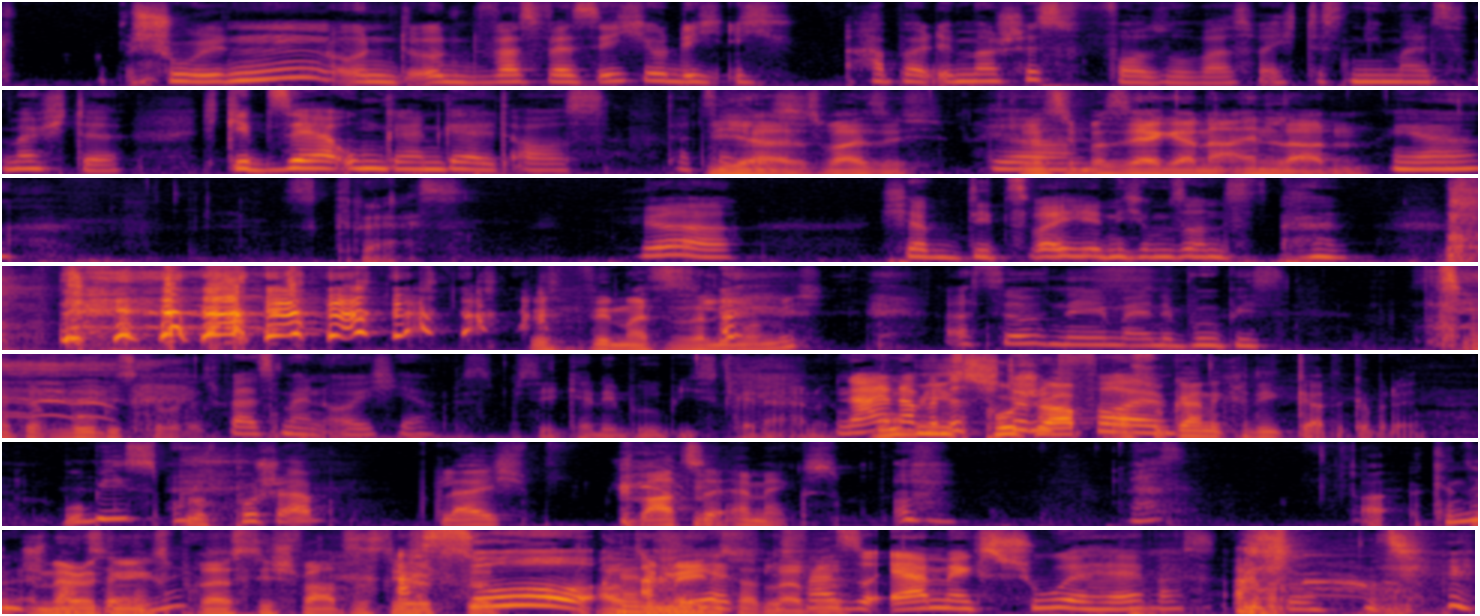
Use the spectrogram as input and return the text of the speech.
Schulden und, und was weiß ich. Und ich, ich habe halt immer Schiss vor sowas, weil ich das niemals möchte. Ich gebe sehr ungern Geld aus, tatsächlich. Ja, das weiß ich. Ich Ja. lässt aber sehr gerne einladen. ja. Das ist krass. Ja. Ich habe die zwei hier nicht umsonst. Wen meinst du, Salim und mich? Achso, nee, meine Bubis. Der Bubis. Ich weiß mein euch, ja. Ich sehe keine Bubis, keine Ahnung. Nein, aber Bubis das stimmt Push-Up brauchst du keine Kreditkarte gebrannt. Bubis plus Push-Up gleich schwarze MX. Was? Äh, kennen Sie den American? Express, die schwarze ist die Ach höchste. so, ach, Ultimate jetzt, ich Level. war so Air Max Schuhe, hä? Was? Ach so.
